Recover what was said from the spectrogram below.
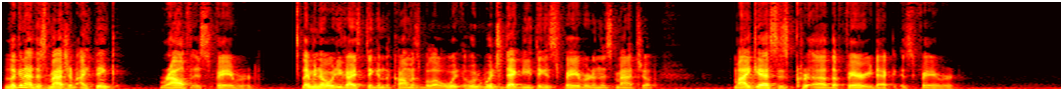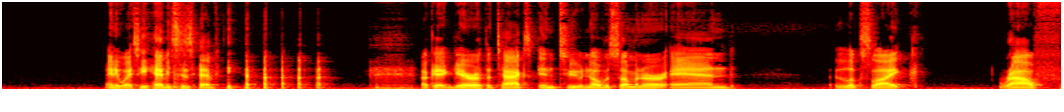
looking at this matchup, I think Ralph is favored. Let me know what you guys think in the comments below. Which deck do you think is favored in this matchup? My guess is uh, the Fairy deck is favored. Anyways, he heavies his heavy. okay, Garoth attacks into Nova Summoner, and it looks like Ralph.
